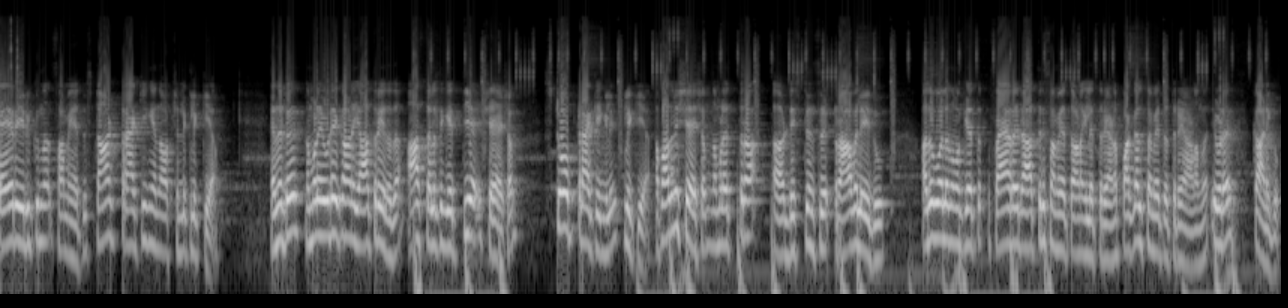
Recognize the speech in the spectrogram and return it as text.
കയറി ഇരിക്കുന്ന സമയത്ത് സ്റ്റാർട്ട് ട്രാക്കിംഗ് എന്ന ഓപ്ഷനിൽ ക്ലിക്ക് ചെയ്യാം. എന്നിട്ട് നമ്മൾ എവിടേക്കാണ് യാത്ര ചെയ്യുന്നത്? ആ സ്ഥലത്തേക്ക് എത്തിയ ശേഷം സ്റ്റോപ്പ് ട്രാക്കിങ്ങിൽ ക്ലിക്ക് ചെയ്യാം. അപ്പോൾ അതിനുശേഷം നമ്മൾ എത്ര ഡിസ്റ്റൻസ് ട്രാവൽ ചെയ്തു? അതുപോലെ നമുക്ക് എത്ര ഫയർ രാത്രി സമയത്താണെങ്കിൽ എത്രയാണ്? പകൽ സമയത്ത് എത്രയാണെന്ന് ഇവിടെ കാണിക്കും.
